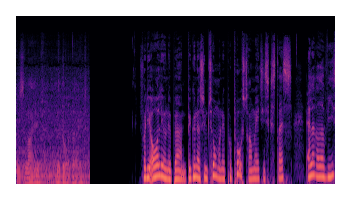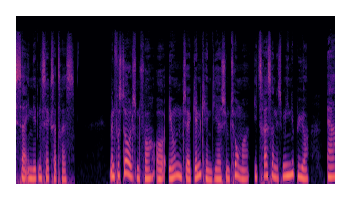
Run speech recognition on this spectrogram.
was alive. The door died. For de overlevende børn begynder symptomerne på posttraumatisk stress allerede at vise sig i 1966. Men forståelsen for og evnen til at genkende de her symptomer i 60'ernes minebyer er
